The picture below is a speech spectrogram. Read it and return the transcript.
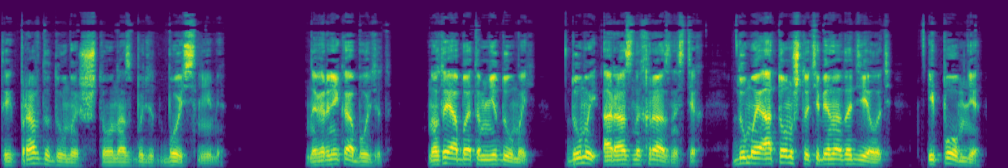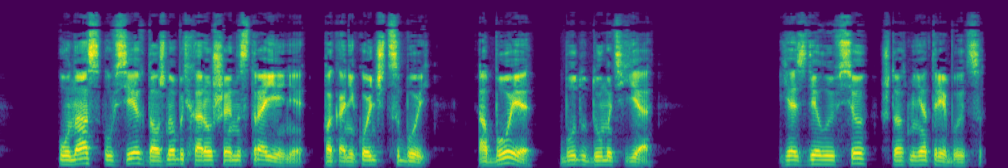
Ты правда думаешь, что у нас будет бой с ними? Наверняка будет. Но ты об этом не думай. Думай о разных разностях. Думай о том, что тебе надо делать. И помни, у нас у всех должно быть хорошее настроение, пока не кончится бой. О бое буду думать я. Я сделаю все, что от меня требуется,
